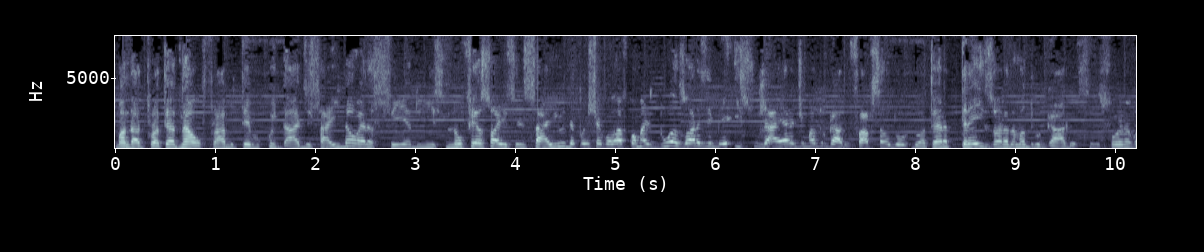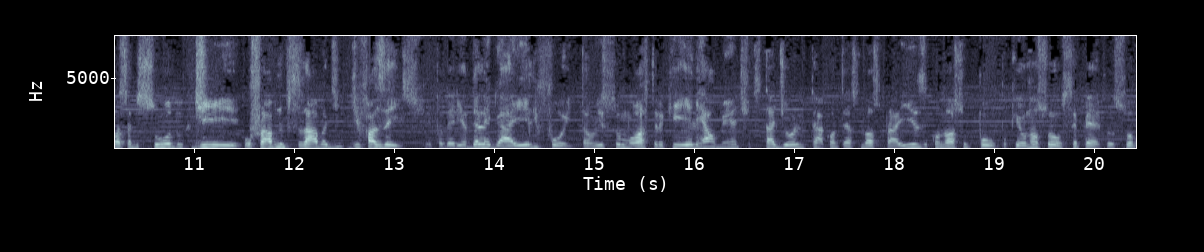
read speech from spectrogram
mandado pro hotel. Não, o Flávio teve o cuidado de sair, não era cedo, e não fez só isso. Ele saiu e depois chegou lá, ficou mais duas horas e meia. Isso já era de madrugada. O Flávio saiu do, do hotel, era três horas da madrugada. Assim. Foi um negócio absurdo de. O Flávio não precisava de, de fazer isso. Ele poderia delegar e ele foi. Então isso mostra que ele realmente está de olho no que acontece no nosso país e com o nosso povo. Porque eu não sou CPF, eu sou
